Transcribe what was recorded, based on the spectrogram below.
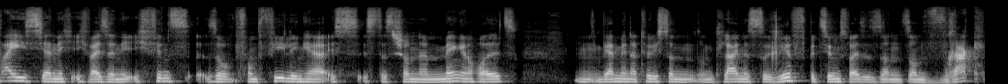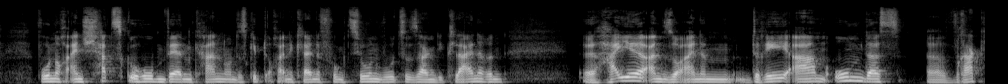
weiß ja nicht, ich weiß ja nicht, ich finde es so vom Feeling her ist, ist das schon eine Menge Holz. Hm, wir haben hier natürlich so ein, so ein kleines Riff, beziehungsweise so ein, so ein Wrack, wo noch ein Schatz gehoben werden kann. Und es gibt auch eine kleine Funktion, wo sozusagen die kleineren äh, Haie an so einem Dreharm um das äh, Wrack,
